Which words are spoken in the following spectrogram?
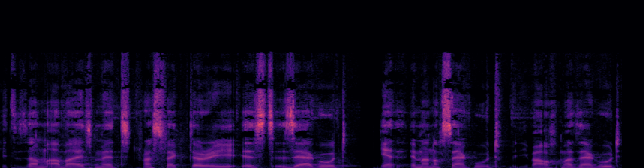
Die Zusammenarbeit mit Trust Factory ist sehr gut ja, immer noch sehr gut. Die war auch immer sehr gut.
